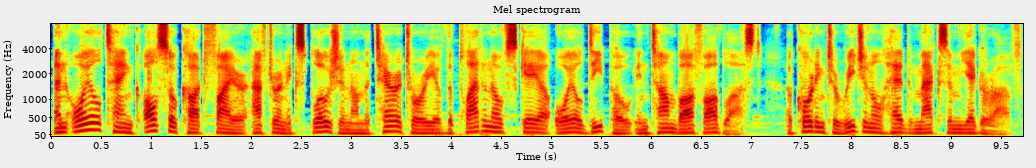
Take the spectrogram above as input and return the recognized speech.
An oil tank also caught fire after an explosion on the territory of the Platonovskaya oil depot in Tambov Oblast, according to regional head Maxim Yegorov.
